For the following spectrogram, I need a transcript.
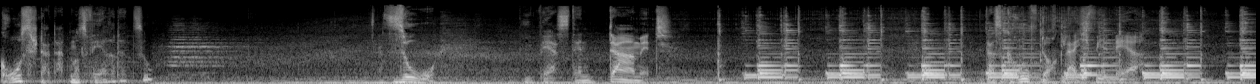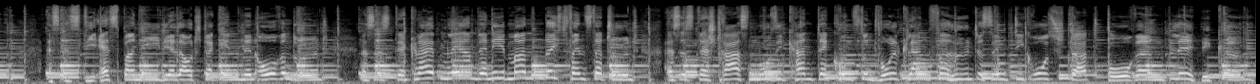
Großstadtatmosphäre dazu. So, wie wär's denn damit? Das ruft doch gleich viel mehr. Es ist die S-Bahn, die dir lautstark in den Ohren dröhnt. Es ist der Kneipenlärm, der nebenan durchs Fenster tönt. Es ist der Straßenmusikant, der Kunst und Wohlklang verhöhnt. Es sind die Großstadt-Ohrenblicke.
